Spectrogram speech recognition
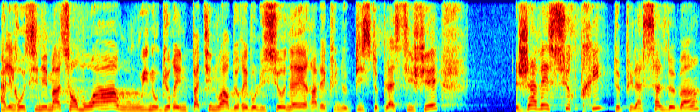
aller au cinéma sans moi ou inaugurer une patinoire de révolutionnaire avec une piste plastifiée, j'avais surpris depuis la salle de bain,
